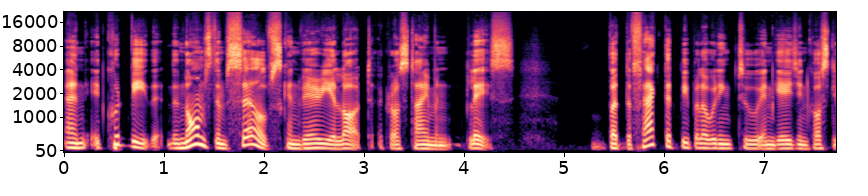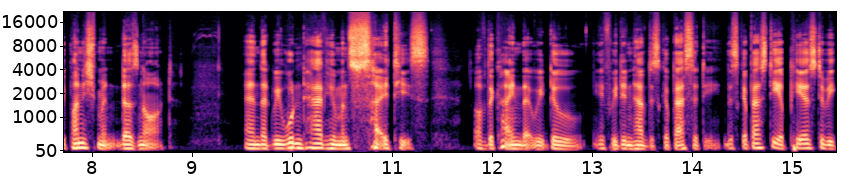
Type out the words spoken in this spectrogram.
and it could be that the norms themselves can vary a lot across time and place, but the fact that people are willing to engage in costly punishment does not, and that we wouldn't have human societies of the kind that we do if we didn't have this capacity. This capacity appears to be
